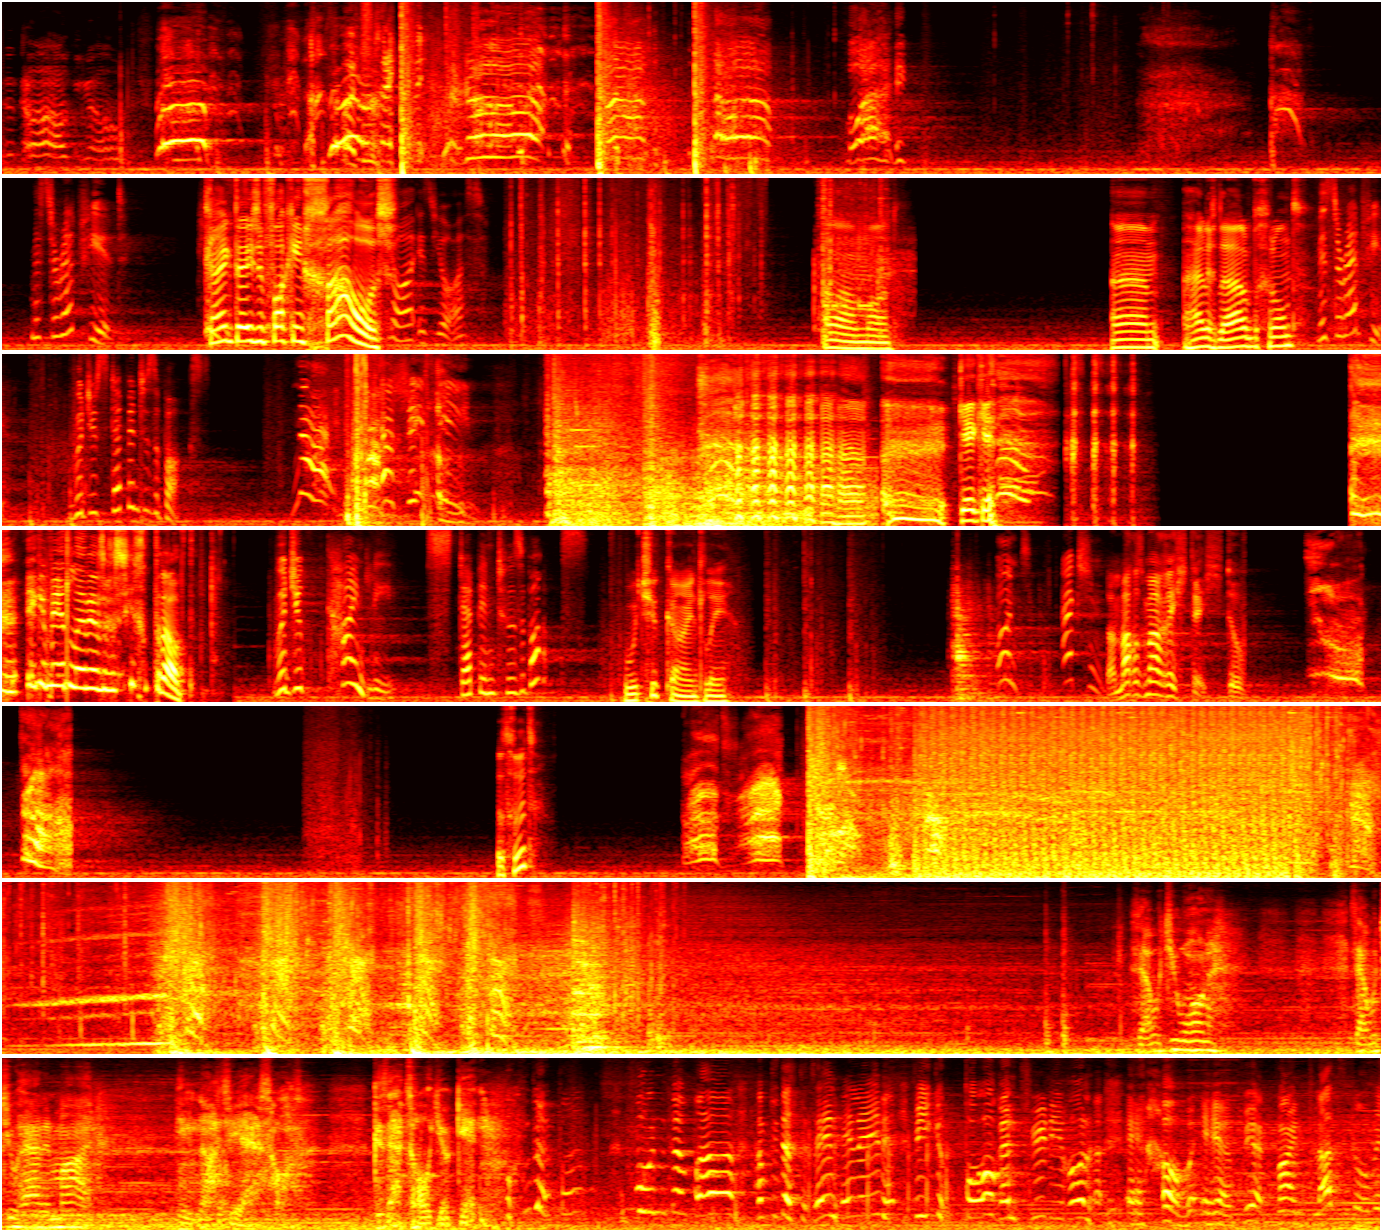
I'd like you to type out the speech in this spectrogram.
Oh, God, no. Ah! Schrecklich. Why? Mr. Redfield, Kijk deze fucking chaos. Oh man. Ehm, hij ligt daar op de grond. Mr. Redfield, would you step into the box? Erschieß ihn! Kijk je. Ik heb Hitler in zijn gezicht getrapt. Would you kindly step into the box? Would you kindly? Und Action! Dann mach es mal richtig, du. Dat goed? What you wanted? Is that what you had in mind? You Nazi assholes. Cause that's all you're getting. Wunderbar, wunderbar. Haben Sie das gesehen, Helene? Wie geboren für die Rolle. Er, oh, er wird mein Platzkommando.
